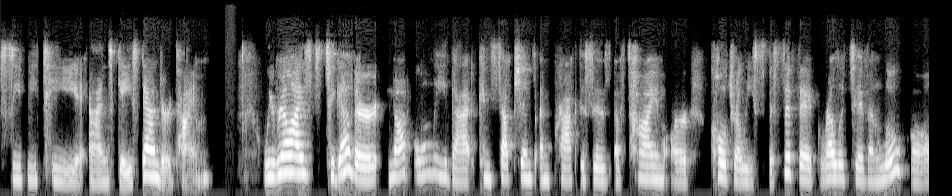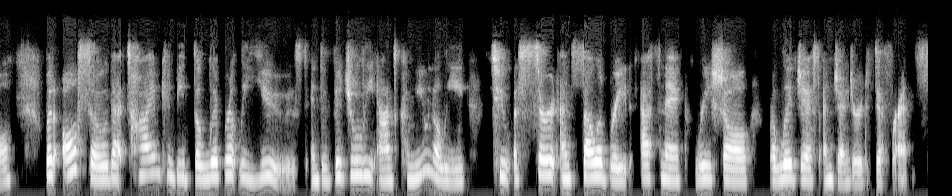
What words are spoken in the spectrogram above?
CPT, and Gay Standard Time. We realized together not only that conceptions and practices of time are culturally specific, relative, and local, but also that time can be deliberately used individually and communally to assert and celebrate ethnic, racial, religious, and gendered difference.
